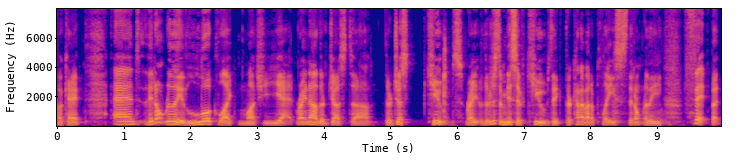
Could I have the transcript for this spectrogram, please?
okay? And they don't really look like much yet. Right now they're just, uh, they're just cubes, right? They're just emissive cubes. They, they're kind of out of place. They don't really fit. But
